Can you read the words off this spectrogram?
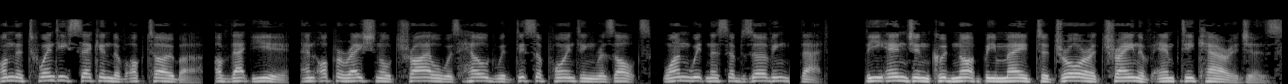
On the 22nd of October, of that year, an operational trial was held with disappointing results, one witness observing, that, "...the engine could not be made to draw a train of empty carriages."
